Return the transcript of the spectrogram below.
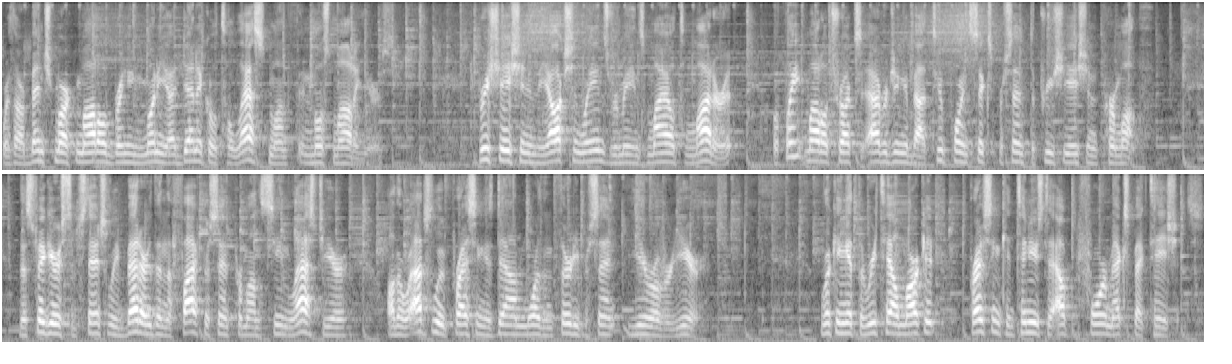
with our benchmark model bringing money identical to last month in most model years. Depreciation in the auction lanes remains mild to moderate, with late model trucks averaging about 2.6% depreciation per month. This figure is substantially better than the 5% per month seen last year, although absolute pricing is down more than 30% year over year. Looking at the retail market, pricing continues to outperform expectations.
